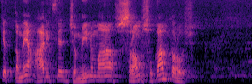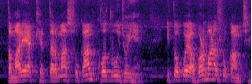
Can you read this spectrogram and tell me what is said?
કે તમે આ રીતે જમીનમાં શ્રમ શું કામ કરો છો? તમારે આ ખેતરમાં શું કામ ખોદવું જોઈએ? એ તો કોઈ અભણ માણસનું કામ છે?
